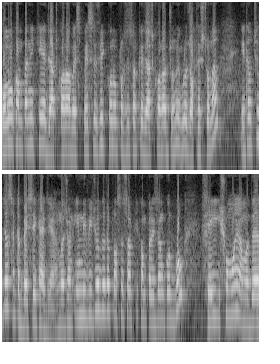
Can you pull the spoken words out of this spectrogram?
কোনো কোম্পানিকে জাজ করা বা স্পেসিফিক কোনো প্রসেসরকে জাজ করার জন্য এগুলো যথেষ্ট না। এটা হচ্ছে জাস্ট একটা বেসিক আইডিয়া আমরা যখন ইন্ডিভিজুয়াল দুটো প্রসেসরকে কম্পারিজন করব, সেই সময় আমাদের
